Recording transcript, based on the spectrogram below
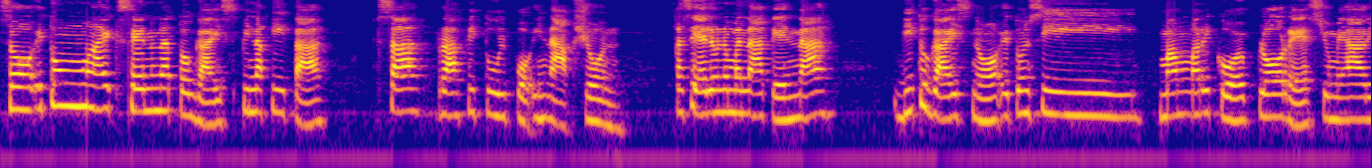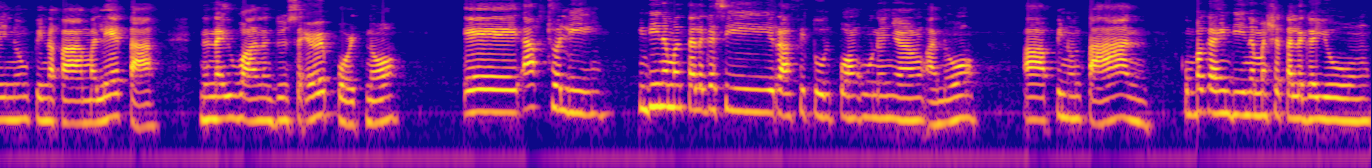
So, itong mga eksena na to guys, pinakita sa Rafi Tulpo in action. Kasi alam naman natin na dito guys, no, itong si Ma'am Maricor Flores, yung may-ari nung pinakamaleta na naiwanan dun sa airport, no, eh, actually, hindi naman talaga si Rafi Tulpo ang una niyang, ano, ah, pinuntahan. Kumbaga, hindi naman siya talaga yung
